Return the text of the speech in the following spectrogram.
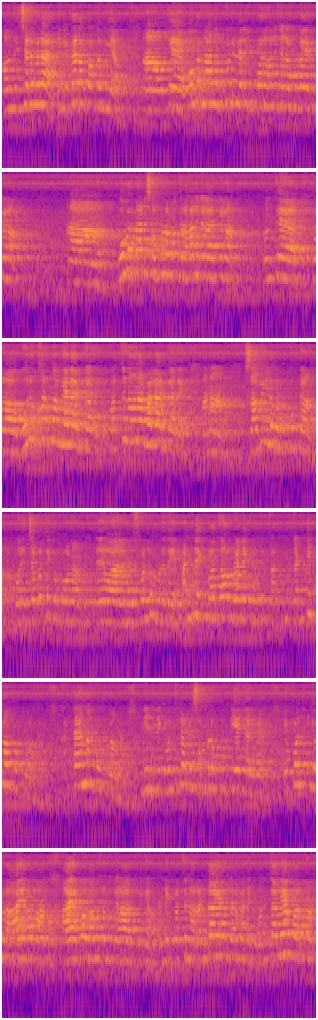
அவன் செலவுல நீங்க வேலை பார்க்கவியா ஒவ்வொரு நாளும் கூலி வேலைக்கு போற ஆளுகளா கூட இருக்கலாம். ஒவ்வொரு நாளும் சம்பளம் வாங்குற ஆளுகளா இருக்கலாம். வந்து ஒரு ஒரு வேலை இருக்காது. பத்து நாளா வேலை இருக்காது. ஆனா சபையில ஒரு கூட்டம் ஒரு ஜபத்துக்கு போனா சொல்லும் பொழுது அன்னைக்கு பார்த்தா வேலைக்கு வந்து கண்டிப்பா கூப்பிடுவாங்க. கட்டாயமா கூப்பிடுவாங்க. நீ இன்னைக்கு வந்துட்டு அப்படியே சம்பளம் கூட்டியே தருவேன். எப்போது நீங்க ஒரு ஆயிரம் ரூபா ஆயிரம் ரூபாய் வாங்குறவங்களா இருப்பீங்க அன்னைக்கு பார்த்து நான் ரெண்டாயிரம் தருவேன். இன்னைக்கு வந்தாலே வரணும்.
